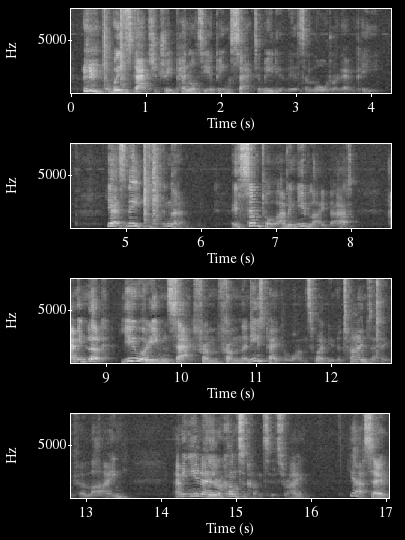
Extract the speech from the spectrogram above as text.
with statutory penalty of being sacked immediately as a Lord or an MP. Yeah, it's neat, isn't it? It's simple. I mean, you'd like that. I mean, look, you were even sacked from, from the newspaper once, weren't you? The Times, I think, for lying. I mean, you know there are consequences, right? Yeah, so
